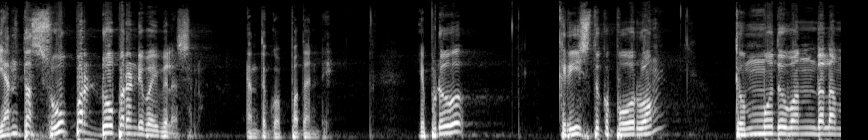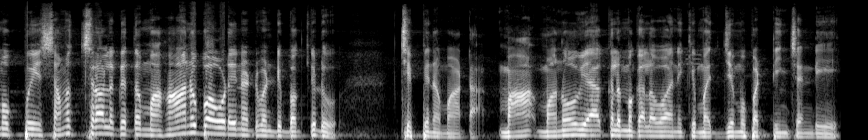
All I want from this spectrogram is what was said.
ఎంత సూపర్ డూపర్ అండి బైబిల్ అసలు. ఎంత గొప్పదండి. ఇప్పుడు క్రీస్తుకు పూర్వం తొమ్మిది వందల ముప్పై సంవత్సరాల క్రితం మహానుభావుడైనటువంటి భక్తుడు చెప్పిన మాట. మా మనోవ్యాకులము గలవానికి మద్యము పట్టించండి.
